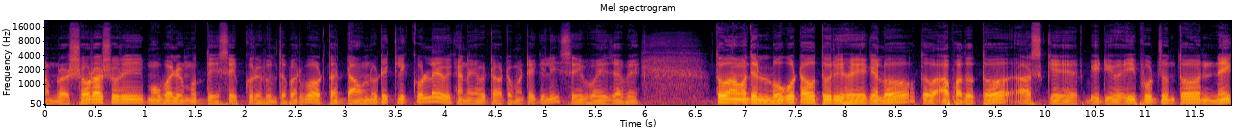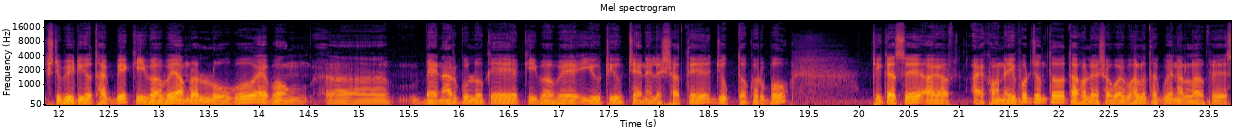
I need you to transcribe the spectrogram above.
আমরা সরাসরি মোবাইলের মধ্যে সেভ করে ফেলতে পারব। অর্থাৎ ডাউনলোডে ক্লিক করলে ওইখানে ওটা অটোমেটিক্যালি সেভ হয়ে যাবে। তো আমাদের লোগোটাও তৈরি হয়ে গেল। তো আপাতত আজকের ভিডিও এই পর্যন্ত। নেক্সট ভিডিও থাকবে কীভাবে আমরা লোগো এবং ব্যানারগুলোকে কীভাবে ইউটিউব চ্যানেলের সাথে যুক্ত করব। ঠিক আছে এখন এই পর্যন্ত। তাহলে সবাই ভালো থাকবেন। আল্লাহ হাফেজ।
